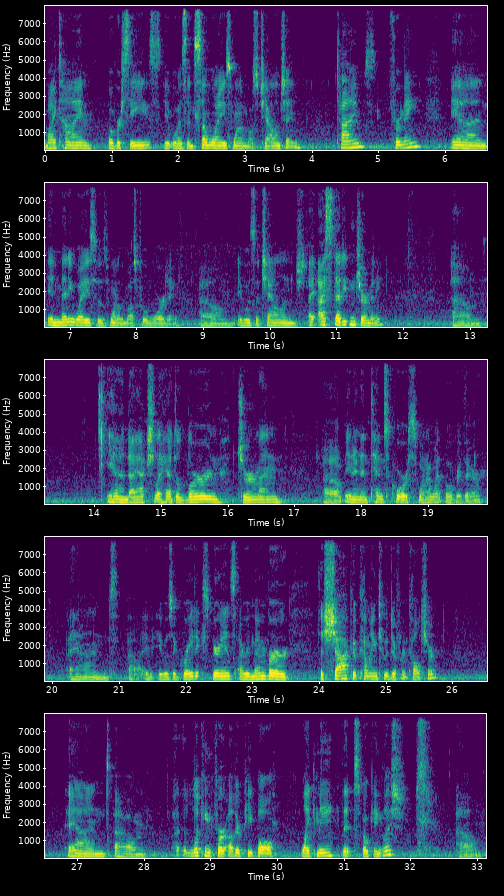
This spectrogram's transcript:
my time overseas, it was in some ways one of the most challenging times for me, and in many ways it was one of the most rewarding. Um, it was a challenge. I, I studied in Germany, um, and I actually had to learn German um, in an intense course when I went over there, and uh, it, it was a great experience. I remember the shock of coming to a different culture and um, looking for other people like me that spoke English um,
